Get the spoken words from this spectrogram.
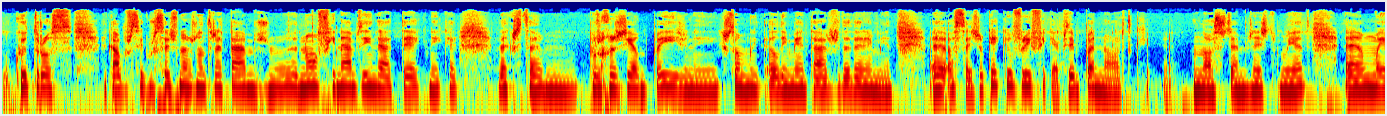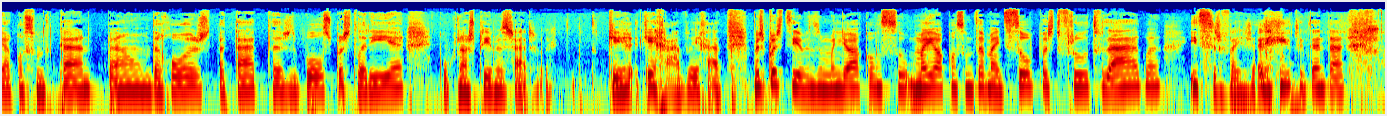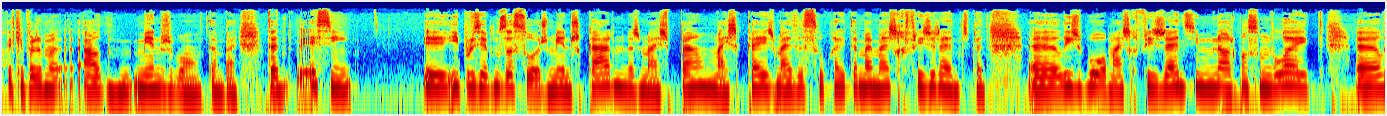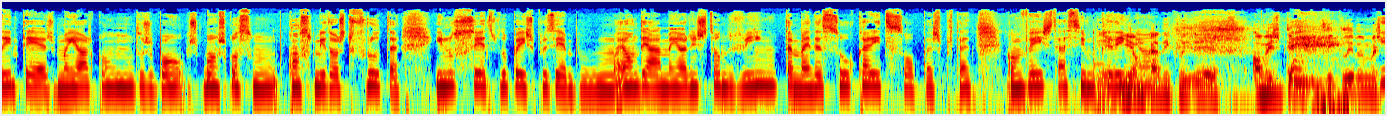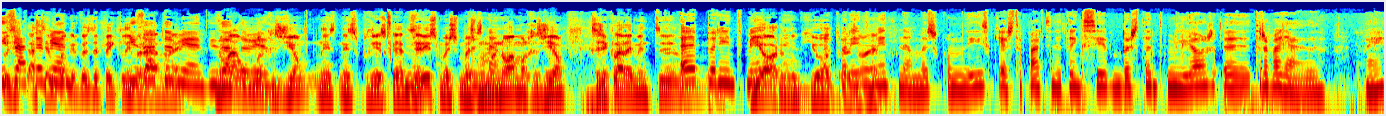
o que eu trouxe acaba por ser grosseiro, nós não tratamos, não afinamos ainda a técnica da questão por região do país, nem questão muito alimentar verdadeiramente. Uh, ou seja, o que é que eu verifiquei? Por exemplo, para Norte, que nós estamos neste momento, uh, um maior consumo de carne, de pão, de arroz, de batatas, de bolos, pastelaria, o que nós podíamos achar que que errado, errado. Mas depois tínhamos um maior consumo, maior consumo também de sopas, de frutos, de água e de cerveja. E tentar aqui para uma, algo menos bom também. Portanto, é assim, e, por exemplo, nos Açores, menos carne, mas mais pão, mais queijo, mais açúcar e também mais refrigerantes. Portanto, uh, Lisboa, mais refrigerantes e menor consumo de leite. Uh, Alentejo, maior com um dos bons, bons consum, consumidores de fruta. E no centro do país, por exemplo, é onde há a maior ingestão de vinho, também de açúcar e de sopas. Portanto, como vê, está assim um bocadinho. E, é um bocado é, ao mesmo tempo desequilíbrio, mas depois há sempre qualquer coisa para equilibrar. Exatamente, não é? Não há uma região, nem, nem se podia se calhar dizer não. isso, mas, mas, mas não. não há uma região que seja claramente aparentemente pior não. do que outras, aparentemente não é? Aparentemente não, mas como diz que esta parte ainda tem que ser bastante melhor uh, trabalhada. É?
